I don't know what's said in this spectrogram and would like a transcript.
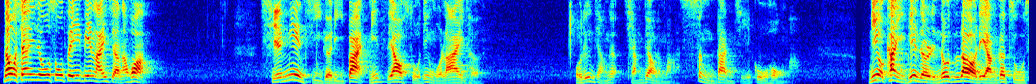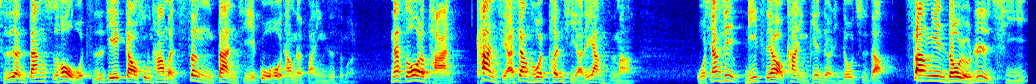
那我相信就是说这一边来讲的话，前面几个礼拜你只要锁定我 Light，我就讲的强调了嘛，圣诞节过后嘛，你有看影片的人都知道，两个主持人当时候我直接告诉他们，圣诞节过后他们的反应是什么？那时候的盘看起来像是会喷起来的样子吗？我相信你只要有看影片的，你都知道上面都有日期、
